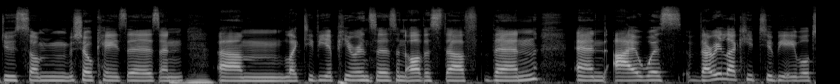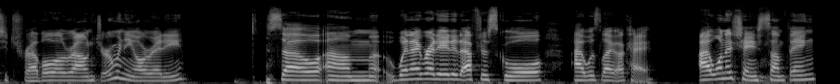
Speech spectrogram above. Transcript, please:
do some showcases and Mm-hmm. um, like TV appearances and all this stuff then. And I was very lucky to be able to travel around Germany already. So um, when I graduated after school, I was like, okay, I want to change something.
